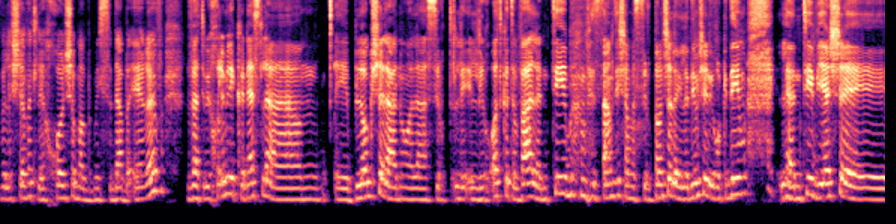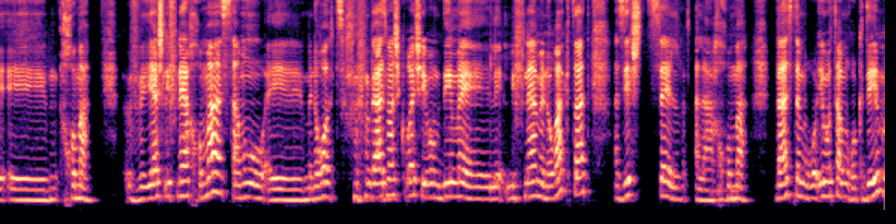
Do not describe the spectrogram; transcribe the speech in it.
ולשבת לאכול שם במסעדה בערב, ואתם יכולים להיכנס לבלוג שלנו, על הסרט... לראות כתבה על אנטיב, ושמתי שם סרטון של הילדים שלי רוקדים. לאנטיב יש אה, אה, חומה. ויש לפני החומה, שמו אה, מנורות, ואז מה שקורה שאם עומדים אה, לפני המנורה קצת, אז יש צל על החומה, ואז אתם רואים אותם רוקדים,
